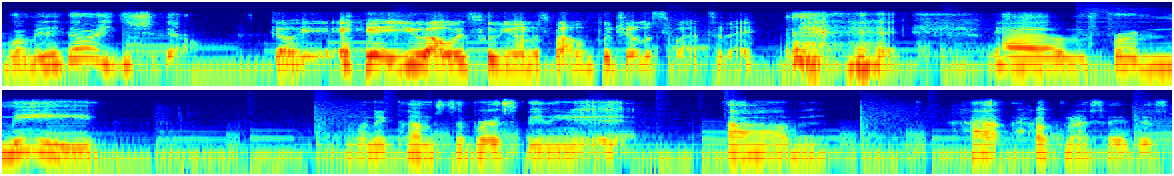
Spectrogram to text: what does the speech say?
want me to go, or you should go? Go ahead. you always put me on the spot. I'm put you on the spot today. um, for me, when it comes to breastfeeding, it um how, how can i say this?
